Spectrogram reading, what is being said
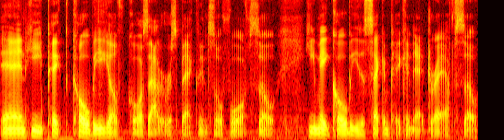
and he picked Kobe, of course, out of respect and so forth. So he made Kobe the second pick in that draft. So,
